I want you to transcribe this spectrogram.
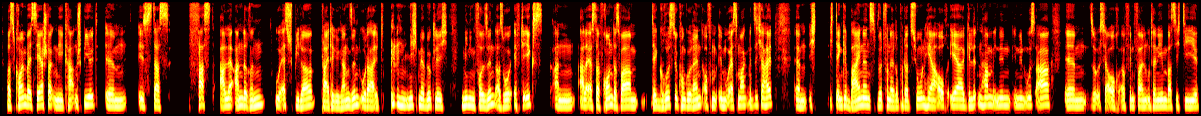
was Coinbase sehr stark in die Karten spielt, ähm, ist, dass fast alle anderen US-Spieler pleite gegangen sind oder halt nicht mehr wirklich meaningful sind. Also FTX an allererster Front, das war der größte Konkurrent auf dem, im US-Markt mit Sicherheit. Ähm, ich ich denke, Binance wird von der Reputation her auch eher gelitten haben in den, in den USA. Ähm, so ist ja auch auf jeden Fall ein Unternehmen, was sich die,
